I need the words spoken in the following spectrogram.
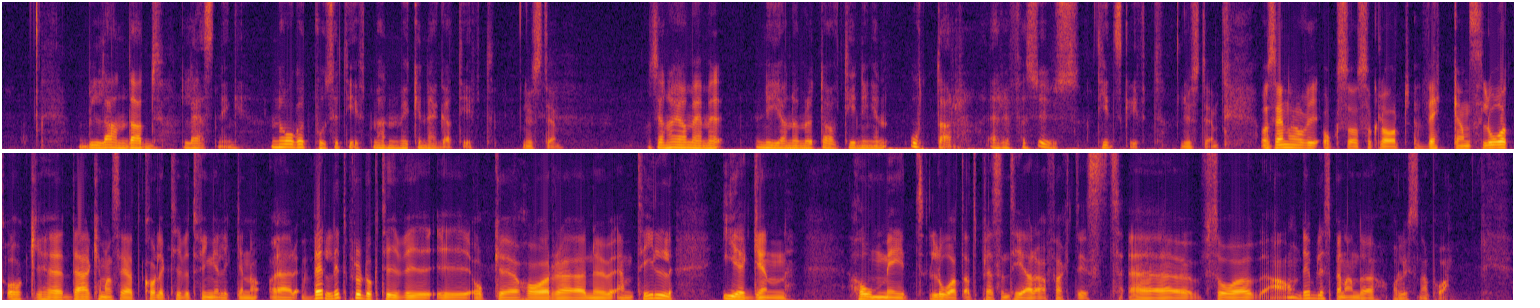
blandad läsning. Något positivt men mycket negativt. Just det. Och sen har jag med mig nya numret av tidningen Ottar, RFSUs tidskrift. Just det. Och sen har vi också såklart veckans låt och eh, där kan man säga att kollektivet Fingerlicken är väldigt produktiv i, i och eh, har eh, nu en till egen homemade låt att presentera faktiskt. Eh, så ja, det blir spännande att lyssna på.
